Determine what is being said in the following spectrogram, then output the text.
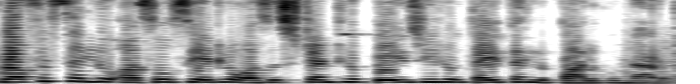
ప్రొఫెసర్లు అసోసియేట్లు అసిస్టెంట్లు పేజీలు తదితరులు పాల్గొన్నారు.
